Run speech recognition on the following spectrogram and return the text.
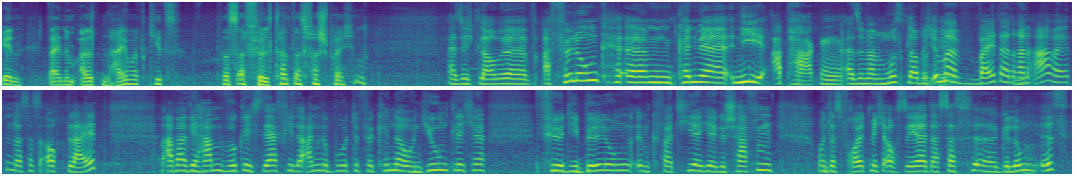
in deinem alten Heimatkiez, das erfüllt hat, das Versprechen? Also ich glaube, Erfüllung ähm, können wir nie abhaken. Also man muss, glaube ich, okay. immer weiter daran arbeiten, dass das auch bleibt. Aber wir haben wirklich sehr viele Angebote für Kinder und Jugendliche für die Bildung im Quartier hier geschaffen. Und das freut mich auch sehr, dass das äh, gelungen ist,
